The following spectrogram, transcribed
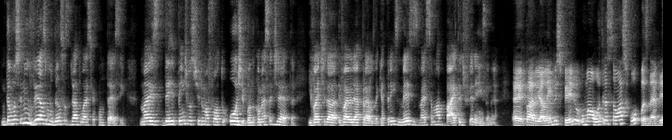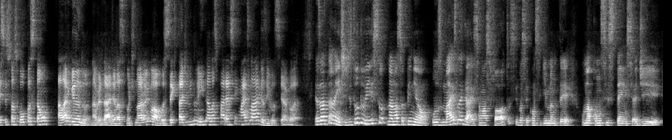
Então você não vê as mudanças graduais que acontecem. Mas de repente você tira uma foto hoje, quando começa a dieta, e vai, tirar, vai olhar para ela daqui a três meses, vai ser uma baita diferença, né? É, claro, e além do espelho, uma outra são as roupas, né? Ver se suas roupas estão alargando. Na verdade, elas continuaram igual. Você que está diminuindo, elas parecem mais largas em você agora. Exatamente. De tudo isso, na nossa opinião, os mais legais são as fotos, se você conseguir manter uma consistência de,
